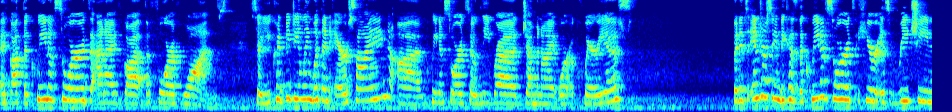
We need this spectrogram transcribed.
I've got the Queen of Swords and I've got the Four of Wands. So you could be dealing with an air sign, uh, Queen of Swords, so Libra, Gemini, or Aquarius. But it's interesting because the Queen of Swords here is reaching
